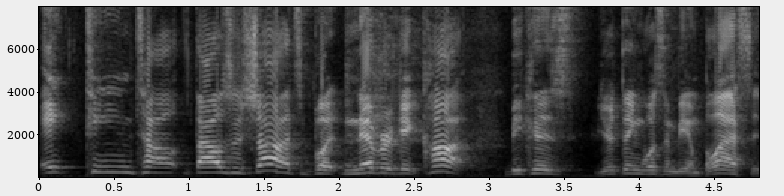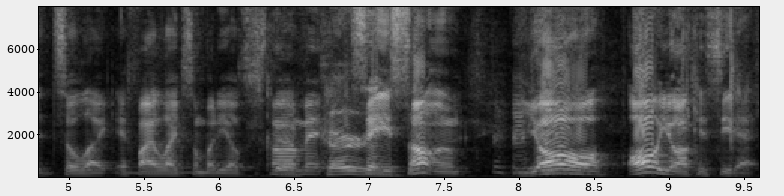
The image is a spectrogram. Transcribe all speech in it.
18,000 shots but never get caught because your thing wasn't being blasted so like if i like somebody else's Steph comment Curry. say something y'all all y'all can see that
